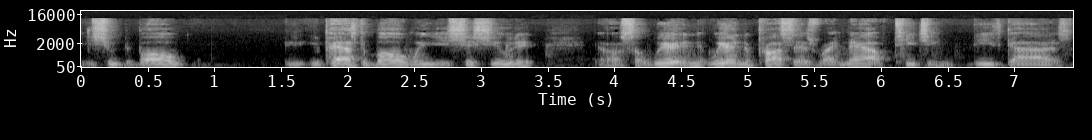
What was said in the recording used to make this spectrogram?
You shoot the ball. You pass the ball when you should shoot it. Uh, so we're in, we're in the process right now of teaching these guys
